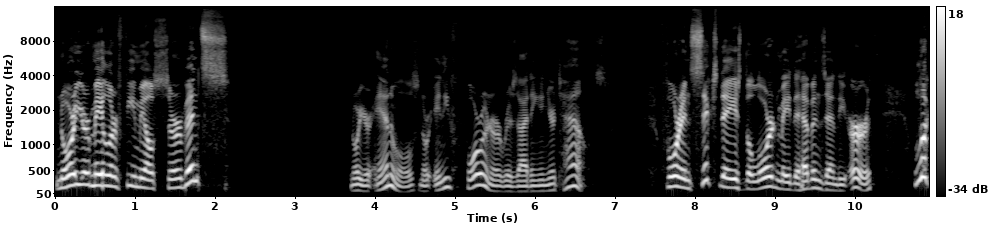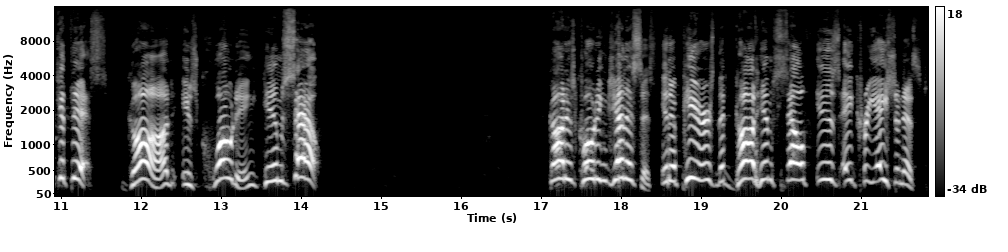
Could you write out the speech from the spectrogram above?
nor your male or female servants nor your animals, nor any foreigner residing in your towns. For in six days the Lord made the heavens and the earth. Look at this. God is quoting himself. God is quoting Genesis. It appears that God himself is a creationist.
